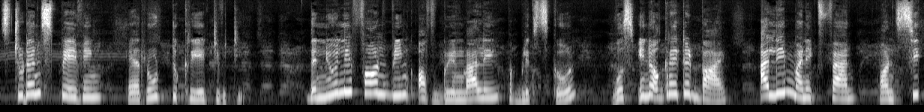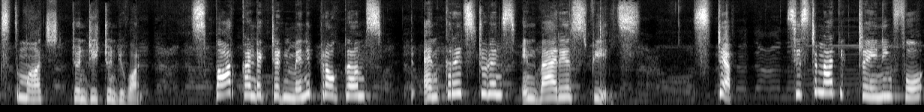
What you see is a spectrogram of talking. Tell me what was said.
Students paving a route to creativity. The newly found wing of Green Valley Public School was inaugurated by Ali Manikfan on 6th March 2021. Spark conducted many programs to encourage students in various fields. STEP Systematic Training for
